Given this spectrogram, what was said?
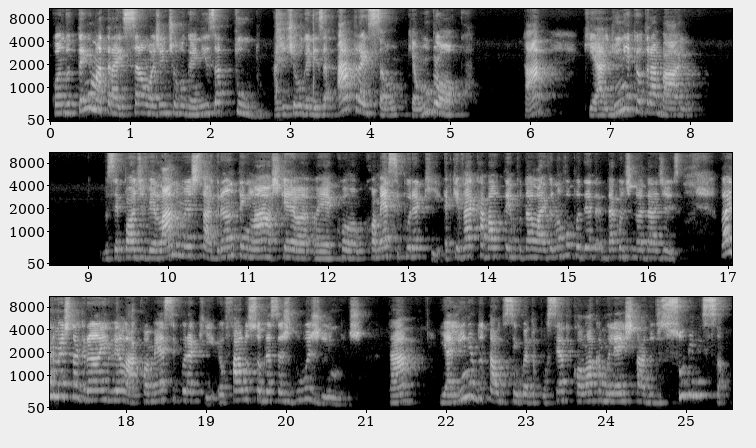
Quando tem uma traição, a gente organiza tudo. A gente organiza a traição, que é um bloco, tá? Que é a linha que eu trabalho. Você pode ver lá no meu Instagram, tem lá, acho que é, é comece por aqui. É que vai acabar o tempo da live, eu não vou poder dar continuidade a isso. Vai no meu Instagram e vê lá, comece por aqui. Eu falo sobre essas duas linhas, tá? E a linha do tal de 50% coloca a mulher em estado de submissão.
